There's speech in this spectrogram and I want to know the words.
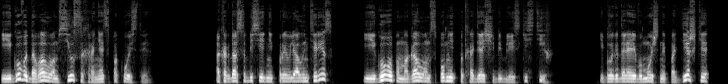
Иегова давал вам сил сохранять спокойствие. А когда собеседник проявлял интерес, Иегова помогал вам вспомнить подходящий библейский стих. И благодаря его мощной поддержке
